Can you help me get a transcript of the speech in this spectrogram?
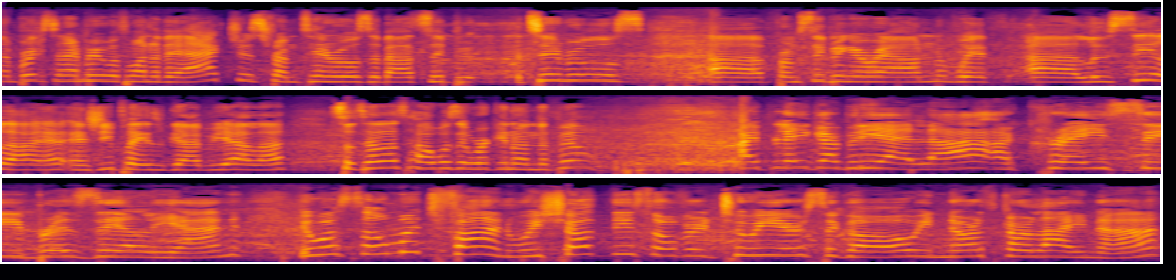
Braylen Brooks, and I'm here with one of the actors from 10 Rules About Sleep, 10 Rules uh, from Sleeping Around with uh, Lucila, and she plays Gabriela. So tell us, how was it working on the film? I play Gabriela, a crazy Brazilian. It was so much fun. We shot this over two years ago in North Carolina,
